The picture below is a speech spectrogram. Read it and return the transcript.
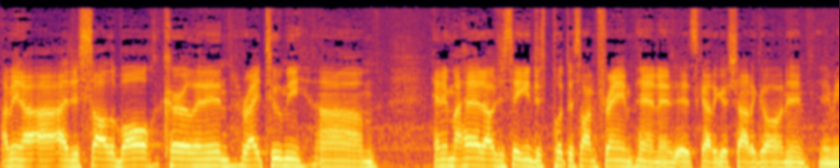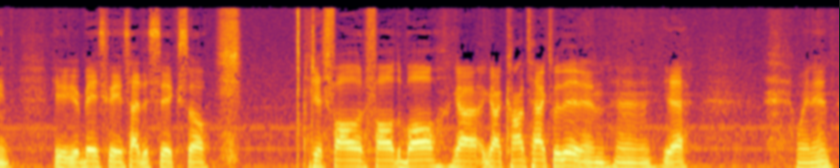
I mean, I, I, just saw the ball curling in right to me. Um, and in my head, I was just thinking, just put this on frame, and it, has got a good shot of going in. I mean, you're basically inside the six, so just followed followed the ball, got got contact with it, and, and yeah, went in.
